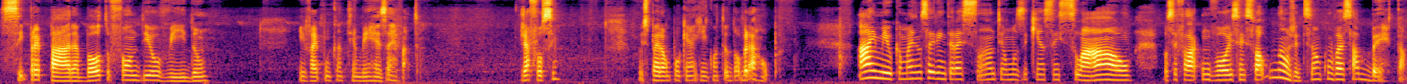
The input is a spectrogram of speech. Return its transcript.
se prepara, bota o fone de ouvido e vai para um cantinho bem reservado. Já fosse? Vou esperar um pouquinho aqui enquanto eu dobro a roupa. Ai, Milka, mas não seria interessante uma musiquinha sensual, você falar com voz sensual? Não, gente, isso é uma conversa aberta.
